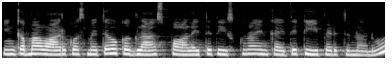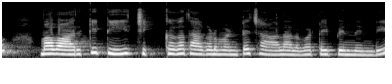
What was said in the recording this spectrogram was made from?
ఇంకా మా వారి కోసం అయితే ఒక గ్లాస్ పాలు అయితే తీసుకుని ఆయనకైతే టీ పెడుతున్నాను. మా వారికి టీ చిక్కగా తాగడం అంటే చాలా అలవాటు అయిపోయిందండి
